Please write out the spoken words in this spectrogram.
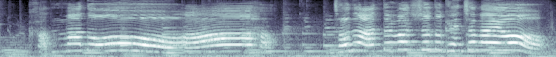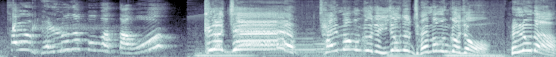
돌 간마도 아 저는 안 들어주셔도 괜찮아요 타요 벨로나 뽑았다고? 그렇지! 잘 먹은 거죠 이 정도면 잘 먹은 거죠 벨로나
